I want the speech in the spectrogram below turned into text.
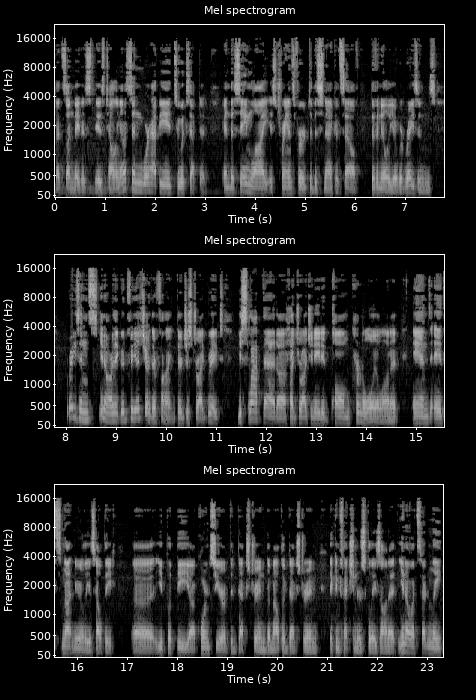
that Sun-Maid is, is telling us, and we're happy to accept it. And the same lie is transferred to the snack itself, the vanilla yogurt raisins. Raisins, you know, are they good for you? Sure, they're fine. They're just dried grapes. You slap that uh, hydrogenated palm kernel oil on it, and it's not nearly as healthy. Uh, you put the uh, corn syrup, the dextrin, the maltodextrin, the confectioner's glaze on it. You know what? Suddenly,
